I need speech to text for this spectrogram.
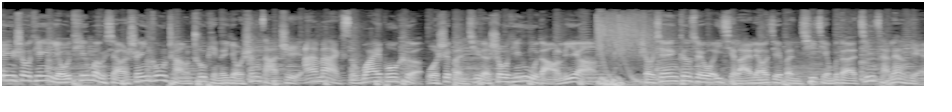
欢迎收听由听梦想声音工厂出品的有声杂志 IMAX Y 播客，我是本期的收听误导 Leon。首先，跟随我一起来了解本期节目的精彩亮点。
